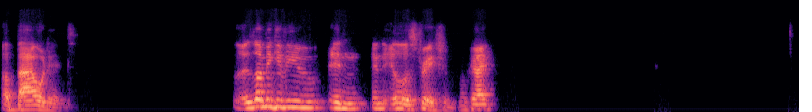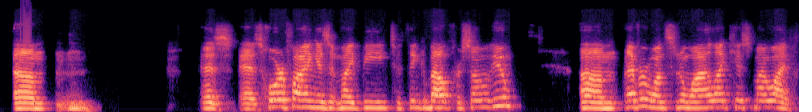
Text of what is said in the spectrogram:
about it. Let me give you an, an illustration, okay? Um, as as horrifying as it might be to think about for some of you, um, every once in a while I kiss my wife.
